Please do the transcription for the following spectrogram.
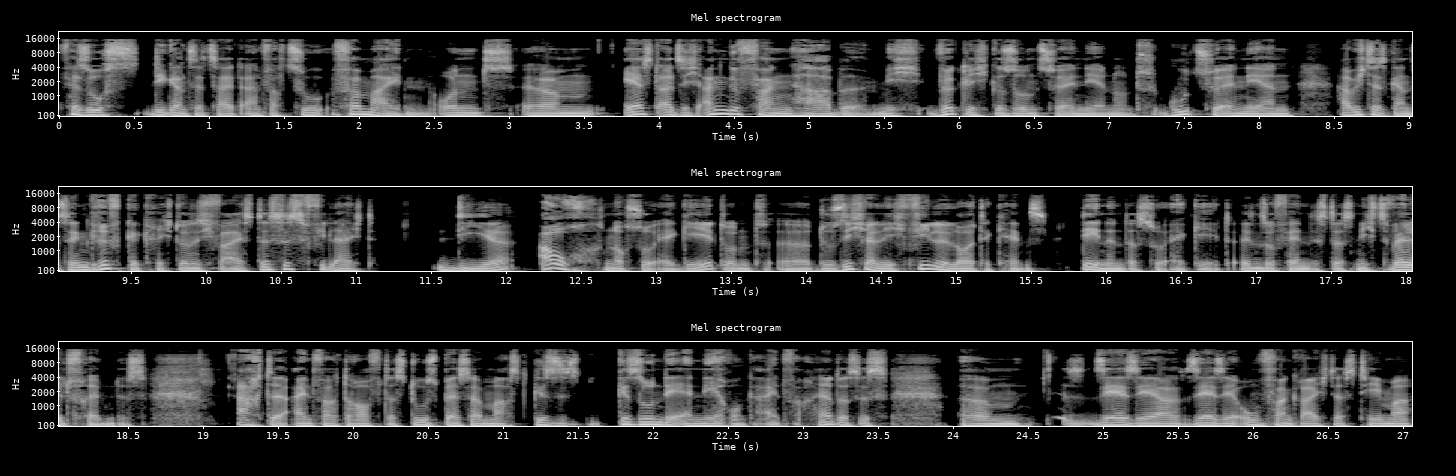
versuch's die ganze Zeit einfach zu vermeiden. Und ähm, erst als ich angefangen habe, mich wirklich gesund zu ernähren und gut zu ernähren, habe ich das Ganze in den Griff gekriegt. Und ich weiß, dass es vielleicht dir auch noch so ergeht und äh, du sicherlich viele Leute kennst, denen das so ergeht. Insofern ist das nichts Weltfremdes. Achte einfach darauf, dass du es besser machst. Ges gesunde Ernährung einfach. Ja, das ist ähm, sehr, sehr, sehr, sehr umfangreich das Thema.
